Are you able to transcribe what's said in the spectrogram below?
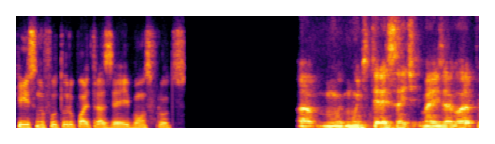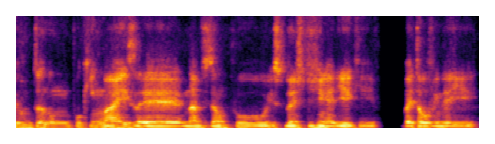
que isso no futuro pode trazer bons frutos. Uh, muito interessante, mas agora perguntando um pouquinho mais é, na visão para o estudante de engenharia que vai estar tá ouvindo aí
